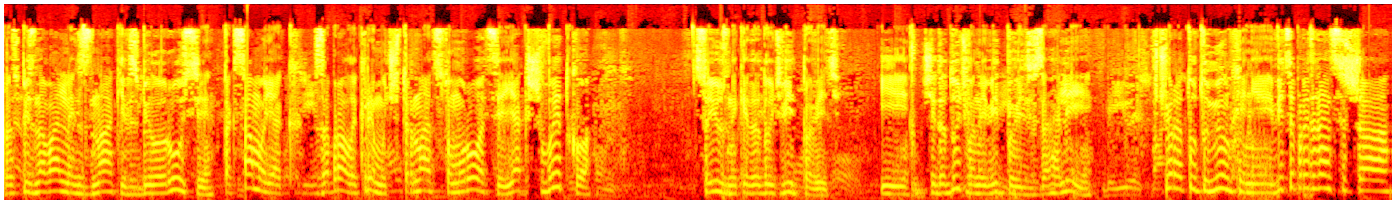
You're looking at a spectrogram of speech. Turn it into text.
розпізнавальних знаків з Білорусі, так само як забрали Крим у 2014 році, як швидко союзники дадуть відповідь. І чи дадуть вони відповідь взагалі? Вчора тут у Мюнхені віце-президент США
